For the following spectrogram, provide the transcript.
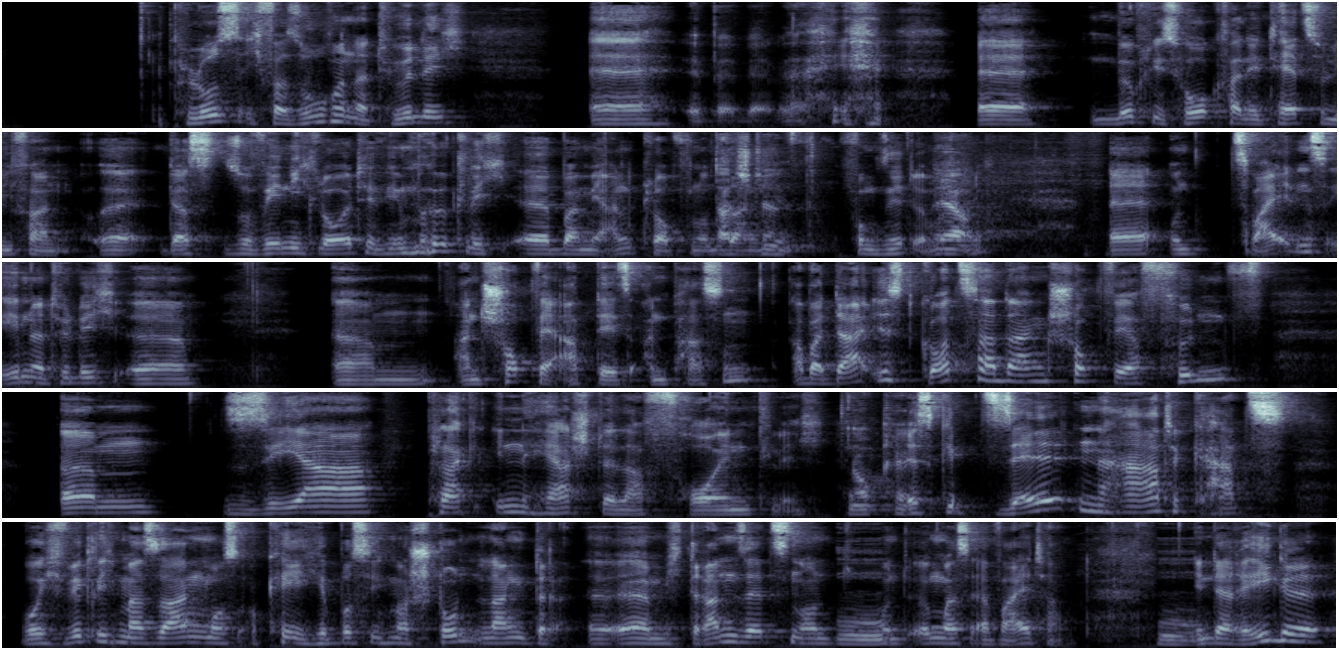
plus, ich versuche natürlich äh, äh, möglichst hohe Qualität zu liefern, äh, dass so wenig Leute wie möglich bei mir anklopfen und Das sagen, funktioniert irgendwas Ja. nicht. Äh, und zweitens eben natürlich äh, ähm, an Shopware-Updates anpassen. Aber da ist Gott sei Dank Shopware 5 ähm, sehr Plugin-Hersteller-freundlich. Okay. Es gibt selten harte Cuts, wo ich wirklich mal sagen muss, okay, hier muss ich mal stundenlang dr äh, mich dran setzen und, Mhm. und irgendwas erweitern. Mhm. In der Regel,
